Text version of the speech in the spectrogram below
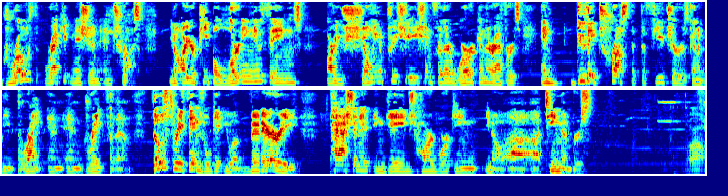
Growth, recognition, and trust. You know, are your people learning new things? Are you showing appreciation for their work and their efforts? And do they trust that the future is going to be bright and, and great for them? Those three things will get you a very passionate, engaged, hardworking, you know, uh, uh, team members. Wow.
